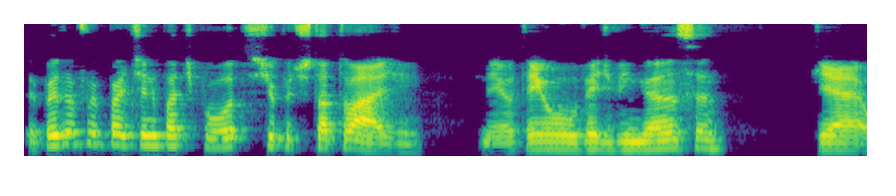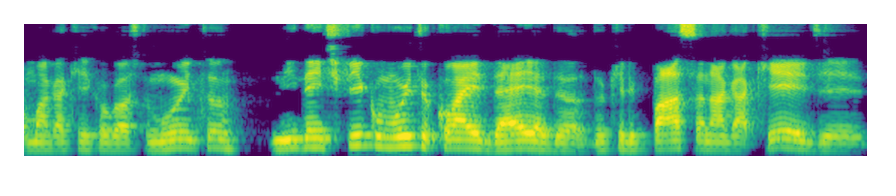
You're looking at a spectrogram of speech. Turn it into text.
Depois eu fui partindo pra, tipo, outros tipos de tatuagem. Eu tenho o V de Vingança, que é uma HQ que eu gosto muito. Me identifico muito com a ideia do, do que ele passa na HQ, de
